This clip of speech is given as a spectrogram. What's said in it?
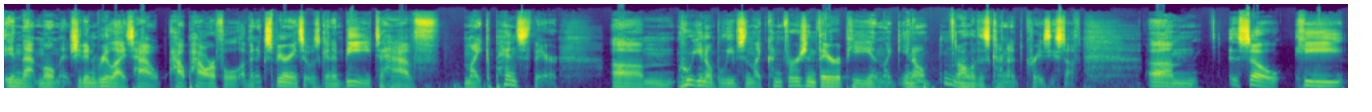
in that moment. She didn't realize how how powerful of an experience it was going to be to have Mike Pence there, um, who you know believes in like conversion therapy and like you know all of this kind of crazy stuff. Um, so he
